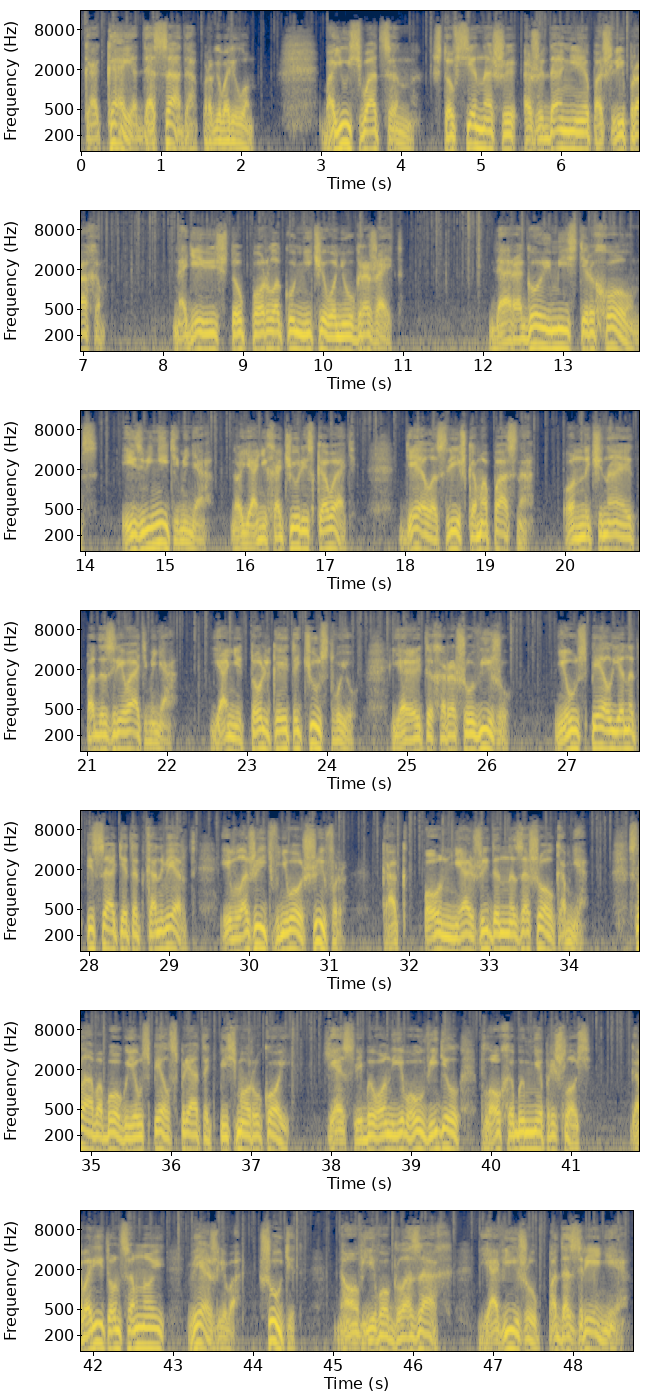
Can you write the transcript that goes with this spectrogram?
«Какая досада!» — проговорил он. «Боюсь, Ватсон, что все наши ожидания пошли прахом. Надеюсь, что Порлоку ничего не угрожает». «Дорогой мистер Холмс, извините меня, но я не хочу рисковать. Дело слишком опасно. Он начинает подозревать меня. Я не только это чувствую, я это хорошо вижу. Не успел я надписать этот конверт и вложить в него шифр, как он неожиданно зашел ко мне. Слава богу, я успел спрятать письмо рукой. Если бы он его увидел, плохо бы мне пришлось. Говорит он со мной вежливо, шутит, но в его глазах я вижу подозрение.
